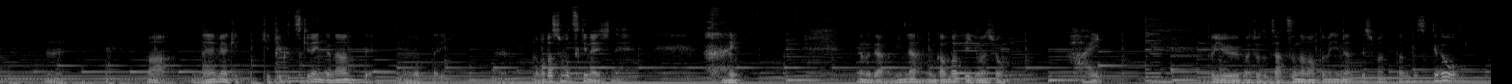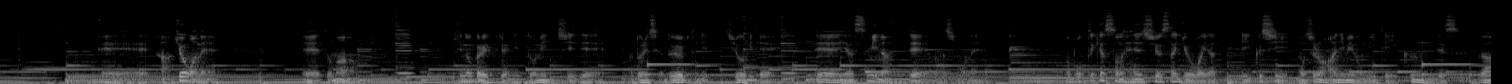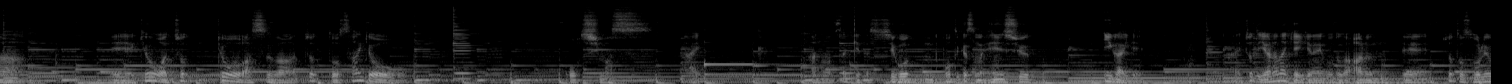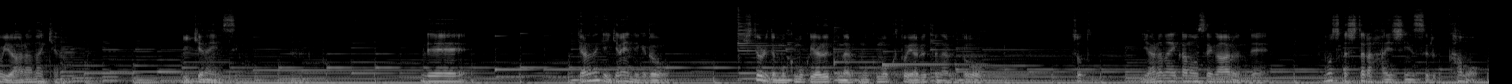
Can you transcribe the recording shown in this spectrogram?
まあ悩みは結局尽きないんだなって思ったり、うん、私も尽きないしね。はい。なのであのみんな頑張っていきましょう。はい。という、まあ、ちょっと雑なまとめになってしまったんですけど、えー、あ今日はねえっ、ー、とまあ昨日から言ってるように土日で、まあ、土日土曜日と日曜日でで休みなんで私もねま、ポッドキャストの編集作業はやっていくしもちろんアニメも見ていくんですが、えー、今日はちょ今日明日はちょっと作業をします。さっき言った仕事ポッドキャストの編集以外で、はい、ちょっとやらなきゃいけないことがあるんでちょっとそれをやらなきゃいけないんですよ、うん、でやらなきゃいけないんだけど一人で黙々やるってなる黙々とやるってなるとちょっとやらない可能性があるんでもしかしたら配信するかも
